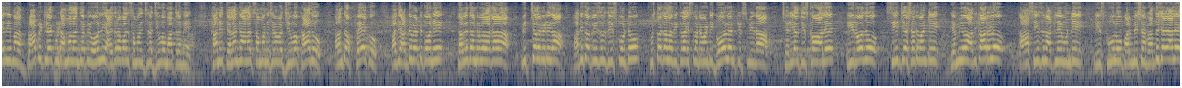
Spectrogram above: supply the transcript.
ఏది మన ప్రాఫిట్ లేకుండా అమ్మాలని చెప్పి ఓన్లీ హైదరాబాద్కి సంబంధించిన జీవో మాత్రమే. కానీ తెలంగాణకు సంబంధించిన జీవో కాదు. అదంతా ఫేక్ అది అడ్డు పెట్టుకొని తల్లిదండ్రుల దగ్గర విచ్చలవిడిగా అధిక ఫీజులు తీసుకుంటూ పుస్తకాలను విక్రయిస్తున్నటువంటి గోల్డెన్ కిడ్స్ మీద చర్యలు తీసుకోవాలి. ఈరోజు సీజ్ చేసినటువంటి ఎంఈఓ అధికారులు ఆ సీజన్ అట్లే ఉండి ఈ స్కూలు పర్మిషన్ రద్దు చేయాలి.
